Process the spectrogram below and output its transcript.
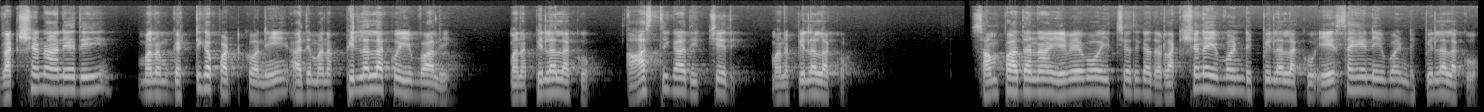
రక్షణ అనేది మనం గట్టిగా పట్టుకొని అది మన పిల్లలకు ఇవ్వాలి. మన పిల్లలకు ఆస్తిగా అది ఇచ్చేది మన పిల్లలకు. సంపాదన ఏవేవో ఇచ్చేది కాదు. రక్షణ ఇవ్వండి పిల్లలకు ఏసయ్యని ఇవ్వండి పిల్లలకు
